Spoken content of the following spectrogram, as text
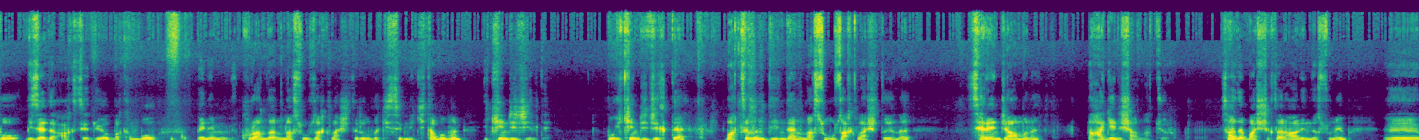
bu bize de aksediyor. Bakın bu benim Kur'an'dan Nasıl Uzaklaştırıldık isimli kitabımın ikinci cildi. Bu ikinci ciltte Batı'nın dinden nasıl uzaklaştığını, serencamını daha geniş anlatıyorum. Sadece başlıklar halinde sunayım. Ee,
